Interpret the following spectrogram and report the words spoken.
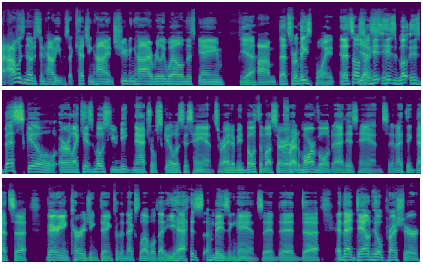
I was noticing how he was like catching high and shooting high really well in this game. Yeah, Um, that's release point, and that's also Yes. his his, mo- his best skill or like his most unique natural skill is his hands, right? I mean, both of us are Incredible. marveled at his hands, and I think that's a very encouraging thing for the next level that he has amazing hands, and and uh, and that downhill pressure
